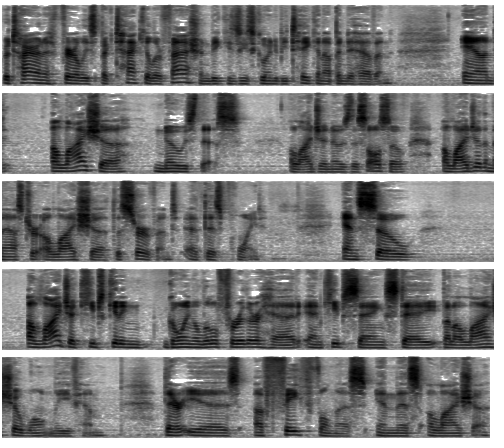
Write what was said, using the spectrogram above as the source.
Retire in a fairly spectacular fashion because he's going to be taken up into heaven. And Elisha knows this. Elijah knows this also. Elijah the master, Elisha the servant at this point. And so Elijah keeps getting going a little further ahead and keeps saying, Stay, but Elisha won't leave him. There is a faithfulness in this Elisha,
